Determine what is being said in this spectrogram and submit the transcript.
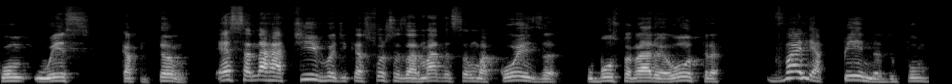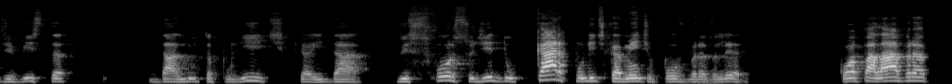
com o ex-capitão? Essa narrativa de que as Forças Armadas são uma coisa, o Bolsonaro é outra, vale a pena do ponto de vista da luta política e da, do esforço de educar politicamente o povo brasileiro? Com a palavra,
